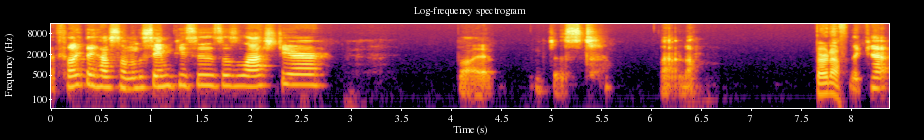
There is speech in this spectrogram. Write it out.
I feel like they have some of the same pieces as last year, but just, I don't know. Fair enough. They can't,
